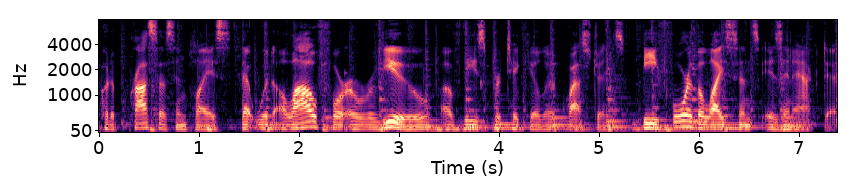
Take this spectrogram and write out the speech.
put a process in place that would allow for a review of these particular questions before the license is enacted,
